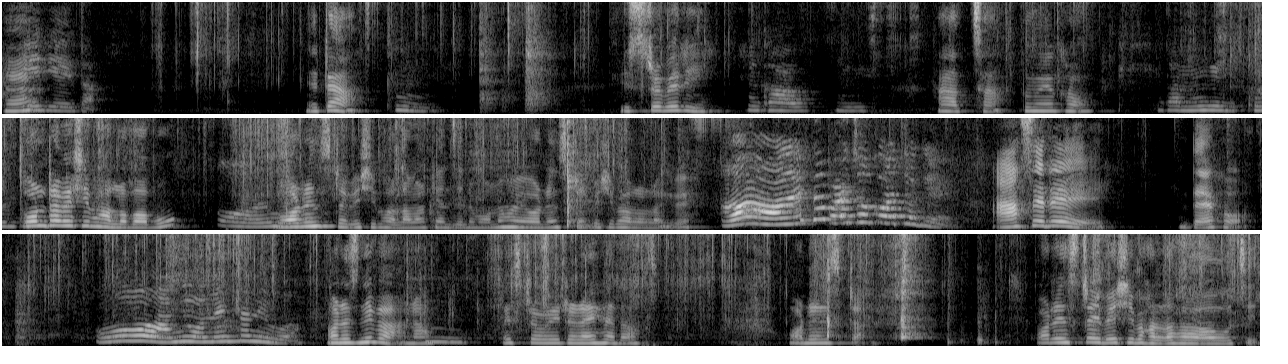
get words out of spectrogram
হ্যাঁ? এটা। স্ট্রবেরি খাও আচ্ছা তুমিও খাও। কোনটা বেশি ভালো বাবু? অরেঞ্জটা বেশি ভালো আমার কেন জানি মনে হয় অরেঞ্জটাই বেশি ভালো লাগবে। হ্যাঁ আছে রে দেখো। ও আমি অনেকটা নিব। অরেঞ্জ নিবা? না। স্ট্রবেরিটা রেখে দাও। অরেঞ্জটা অরেঞ্জটাই বেশি ভালো হওয়া উচিত।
